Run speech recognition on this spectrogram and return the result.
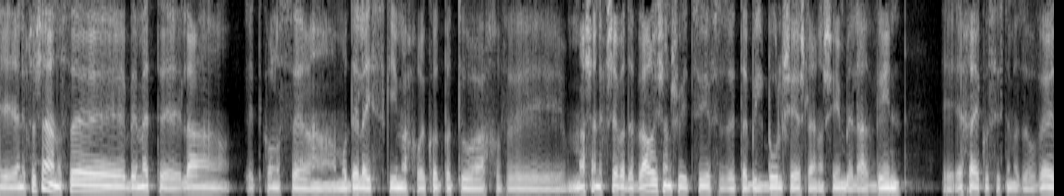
אה, אני חושב שהנושא באמת העלה את כל נושא המודל העסקי מאחורי קוד פתוח, ומה שאני חושב הדבר הראשון שהוא הציף זה את הבלבול שיש לאנשים בלהבין אה, איך ה ecosystem הזה עובד,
